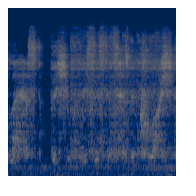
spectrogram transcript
Last, the human resistance has been crushed.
